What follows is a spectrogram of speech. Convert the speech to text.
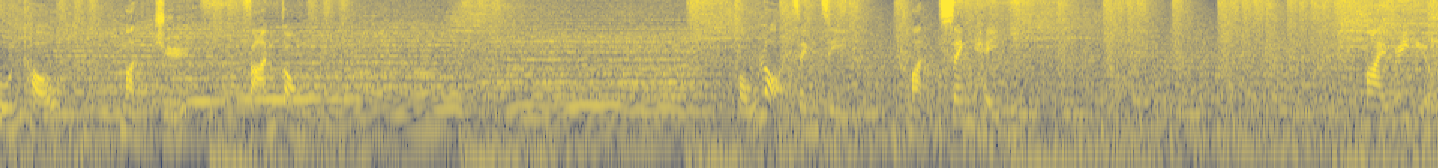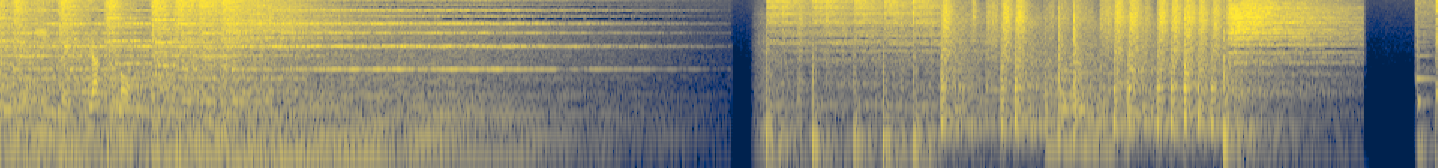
本土民主反共，普罗政治民生起義 My Radio 二零一六。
